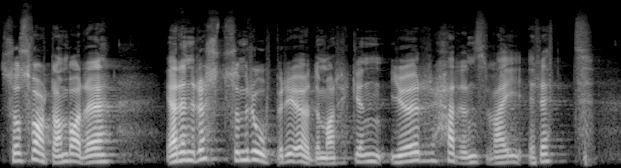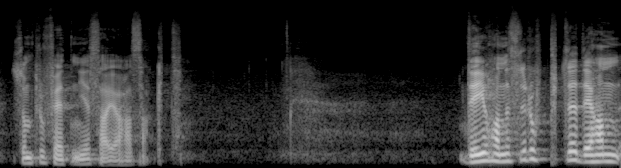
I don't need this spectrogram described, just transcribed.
så svarte han bare, 'Jeg er en røst som roper i ødemarken:" 'Gjør Herrens vei rett', som profeten Jesaja har sagt. Det Johannes ropte, det han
